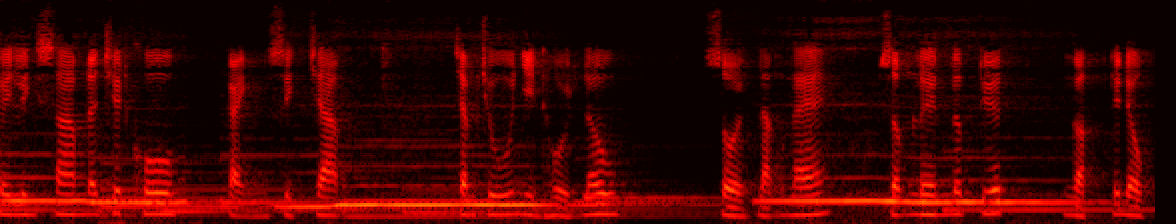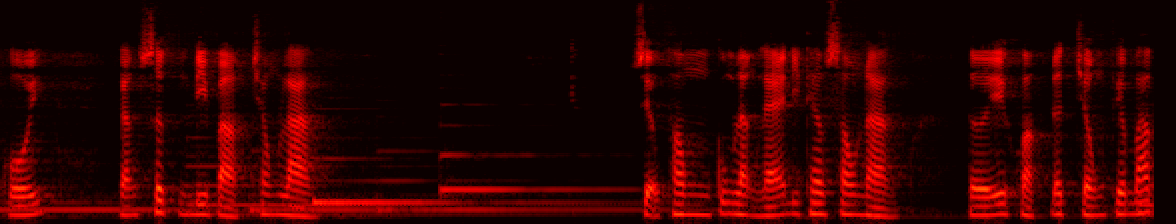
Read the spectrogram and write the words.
cây linh sam đã chết khô cạnh xịch chạm, chăm chú nhìn hồi lâu rồi lặng lẽ dẫm lên lớp tuyết ngập tới đầu cối, gắng sức đi vào trong làng. Diệu Phong cũng lặng lẽ đi theo sau nàng tới khoảng đất trống phía bắc.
